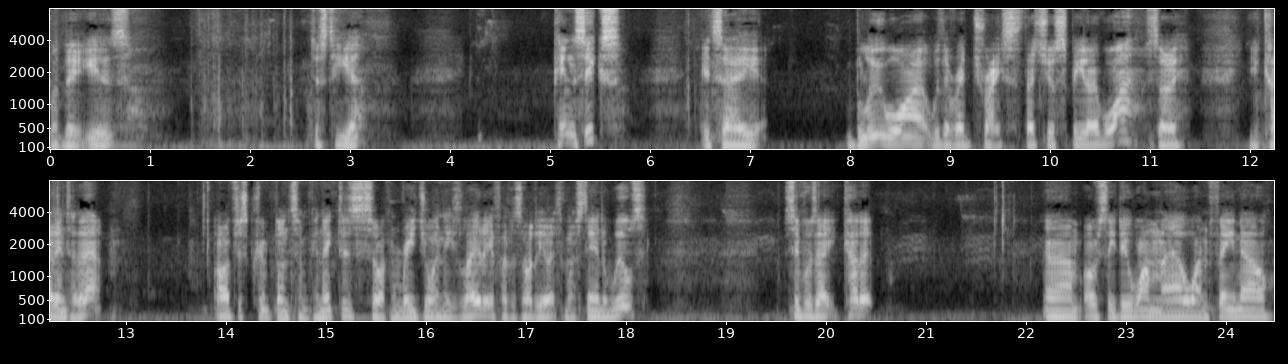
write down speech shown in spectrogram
But there is, just here, pin six it's a blue wire with a red trace. That's your speedo wire. So you cut into that. I've just crimped on some connectors so I can rejoin these later if I decide to go back to my standard wheels. Simple as that, cut it. Um, obviously do one male, one female.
